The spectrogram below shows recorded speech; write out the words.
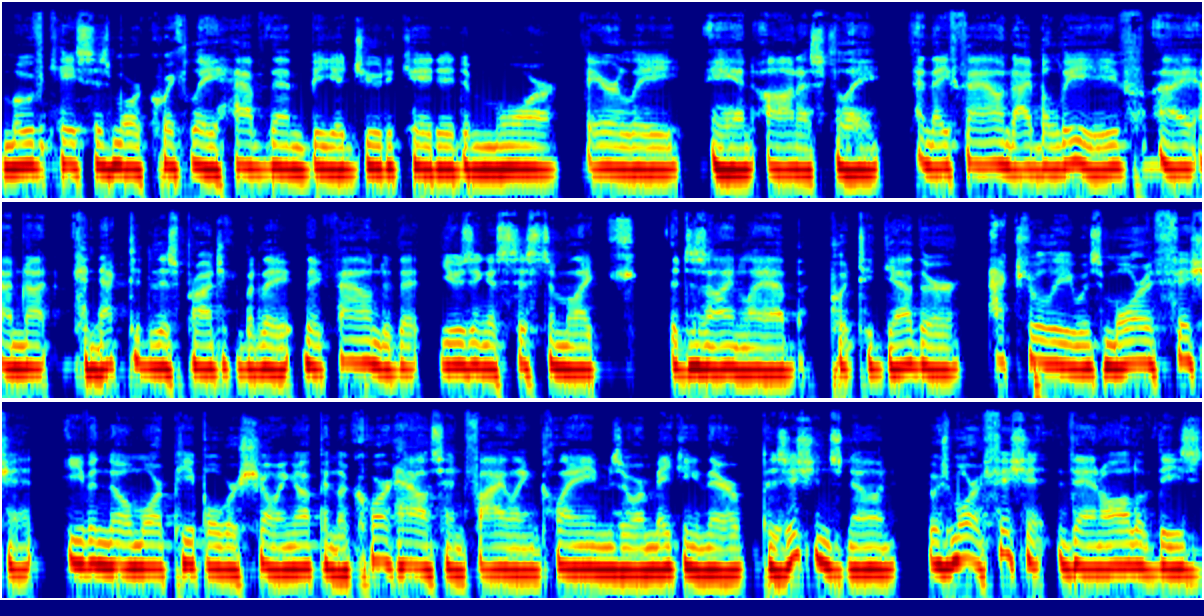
move cases more quickly, have them be adjudicated more fairly and honestly. And they found, I believe, I, am not connected to this project, but they, they found that using a system like the design lab put together actually was more efficient, even though more people were showing up in the courthouse and filing claims or making their positions known. It was more efficient than all of these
